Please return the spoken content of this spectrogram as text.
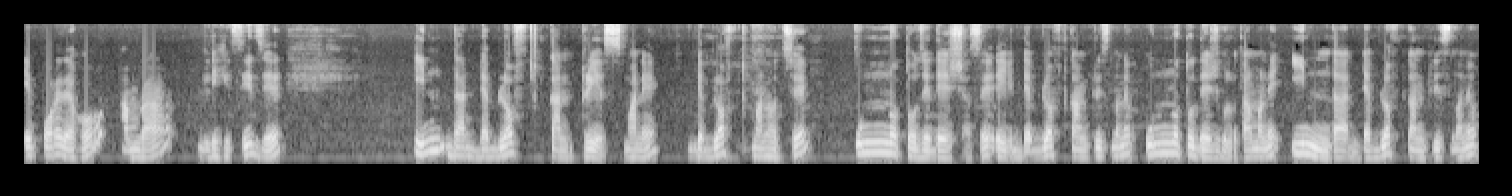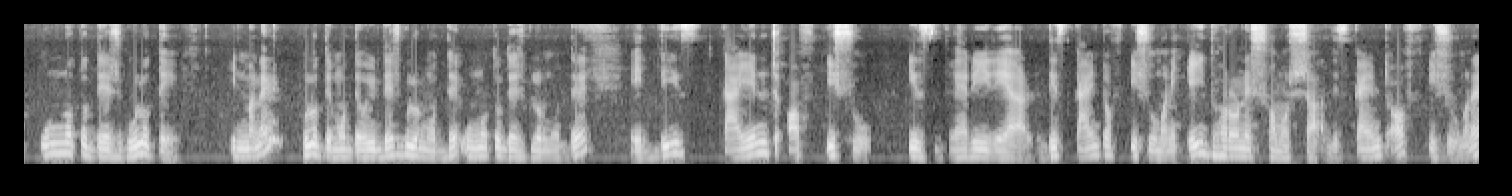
এরপরে দেখো আমরা লিখেছি যে ইন দ্য ডেভেলপড কান্ট্রিজ মানে ডেভেলপড মানে হচ্ছে উন্নত যে দেশ আছে, এই ডেভেলপড কান্ট্রিজ মানে উন্নত দেশগুলো, তার মানে ইন দ্য ডেভেলপড কান্ট্রিজ মানে উন্নত দেশগুলোতে ইন মানে গুলোতে, মধ্যে, ওই দেশগুলোর মধ্যে, উন্নত দেশগুলোর মধ্যে, এই this kind of issue is very rare this kind of issue মানে এই ধরনের সমস্যা দিস কাইন্ড অফ ইস্যু মানে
